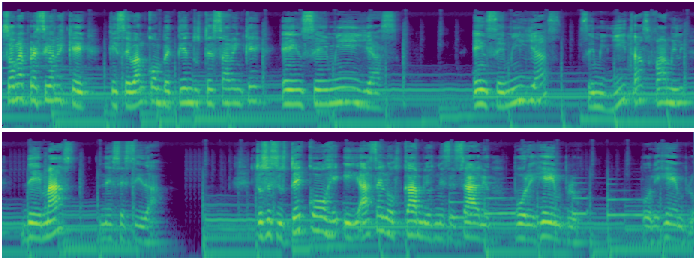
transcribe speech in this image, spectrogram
Son expresiones que, que se van convirtiendo, ¿ustedes saben qué? En semillas. En semillas semillitas, family, de más necesidad. Entonces, si usted coge y hace los cambios necesarios, por ejemplo, por ejemplo,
